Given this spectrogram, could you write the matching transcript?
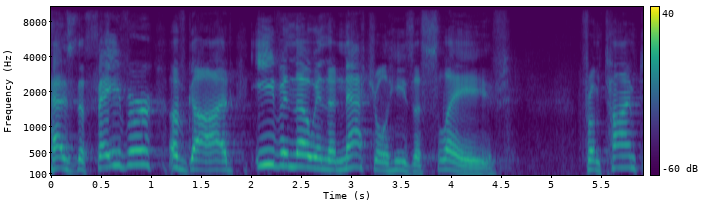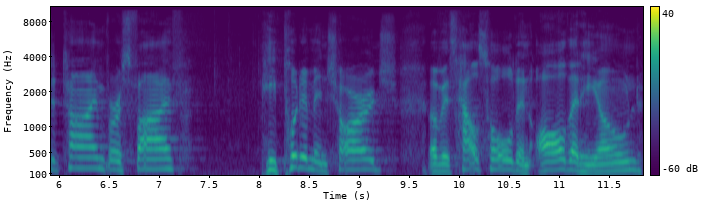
has the favor of God, even though in the natural he's a slave. From time to time, verse 5, he put him in charge of his household and all that he owned.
